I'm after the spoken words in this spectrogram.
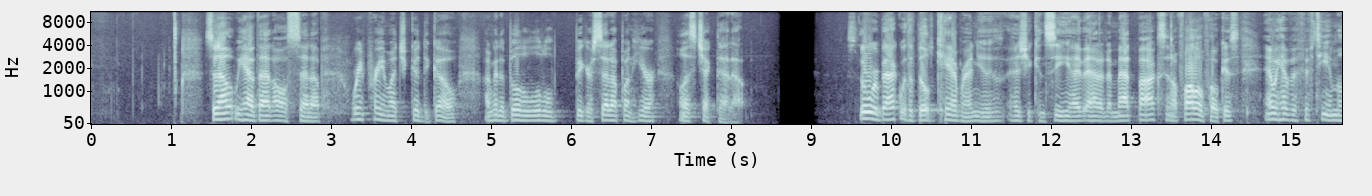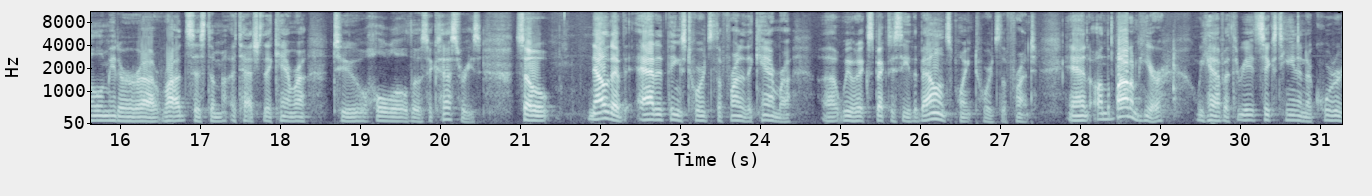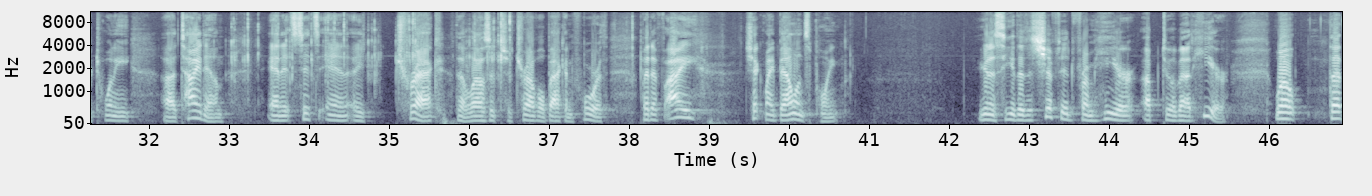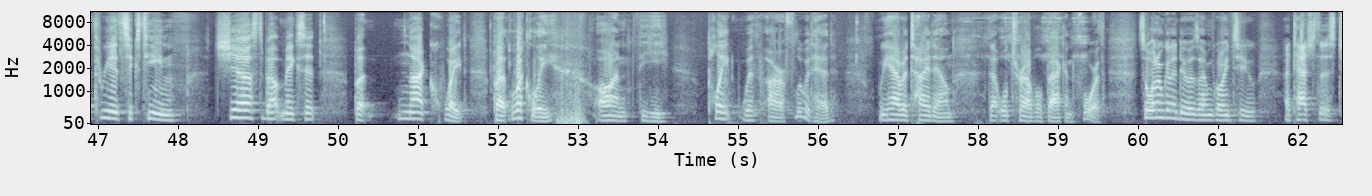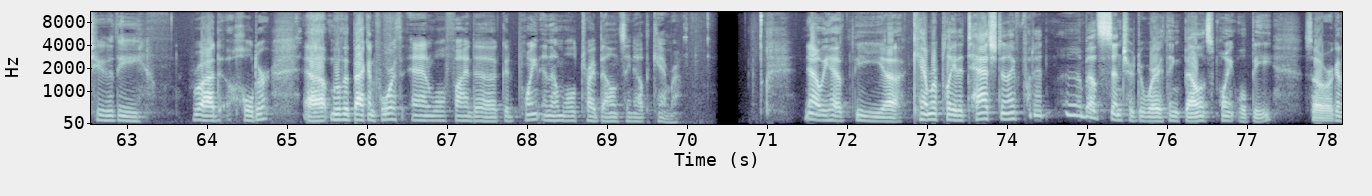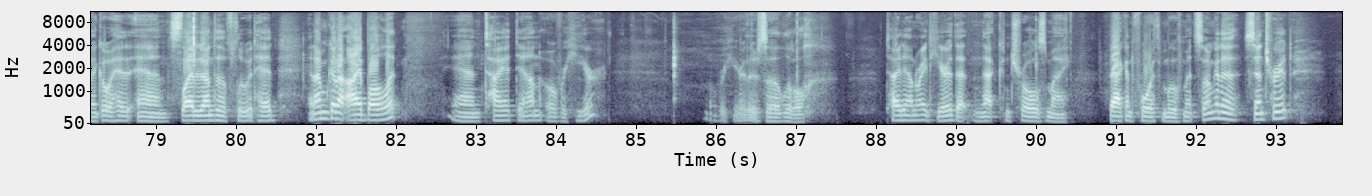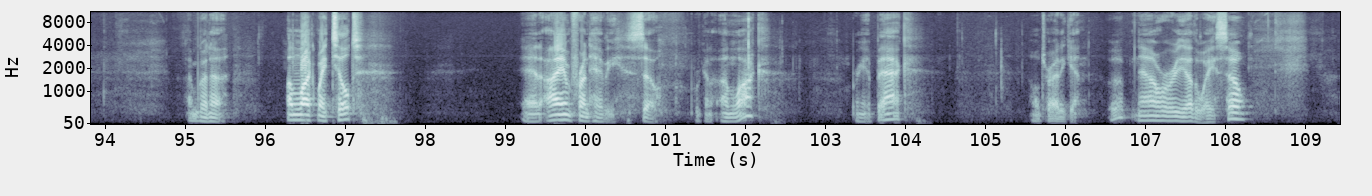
So now that we have that all set up, we're pretty much good to go. I'm going to build a little bigger setup on here. Let's check that out. So we're back with a built camera, and you, as you can see, I've added a matte box and a follow focus, and we have a 15 millimeter uh, rod system attached to the camera to hold all those accessories. So now that I've added things towards the front of the camera, uh, we would expect to see the balance point towards the front. And on the bottom here, we have a 3 8 16 and a quarter 20 uh, tie down, and it sits in a track that allows it to travel back and forth. But if I check my balance point, you're going to see that it's shifted from here up to about here. Well, that 3 8 16 just about makes it, but not quite. But luckily, on the plate with our fluid head, we have a tie down that will travel back and forth. So what I'm going to do is I'm going to attach this to the rod holder, uh, move it back and forth, and we'll find a good point, and then we'll try balancing out the camera. Now we have the uh, camera plate attached, and I've put it about centered to where I think balance point will be. So we're going to go ahead and slide it onto the fluid head, and I'm going to eyeball it and tie it down over here. Over here, there's a little tie down right here that, that controls my back and forth movement. So I'm going to center it I'm going to unlock my tilt. And I am front heavy. So we're going to unlock, bring it back. I'll try it again. Oop, now we're the other way. So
